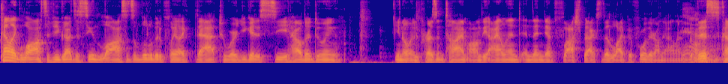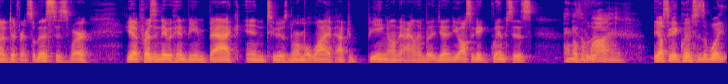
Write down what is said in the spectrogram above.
Kind of like Lost. If you guys have seen Lost, it's a little bit of play like that, to where you get to see how they're doing, you know, in present time on the island, and then you have flashbacks of their life before they're on the island. But this is kind of different. So this is where you have present day with him being back into his normal life after being on the island, but then you also get glimpses. And he's Of the- alive. You also get glimpses of what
